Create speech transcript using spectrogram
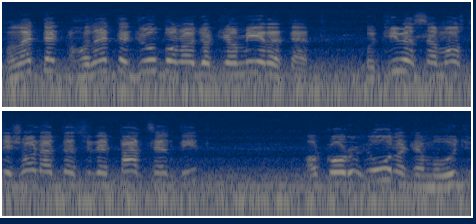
Ha nektek, ha nektek jobban adja ki a méretet, hogy kiveszem azt és arra teszünk egy pár centit, akkor jó nekem úgy.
